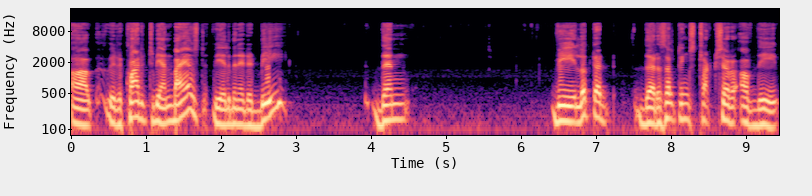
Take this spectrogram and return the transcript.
uh, we required it to be unbiased, we eliminated B, then we looked at the resulting structure of the,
